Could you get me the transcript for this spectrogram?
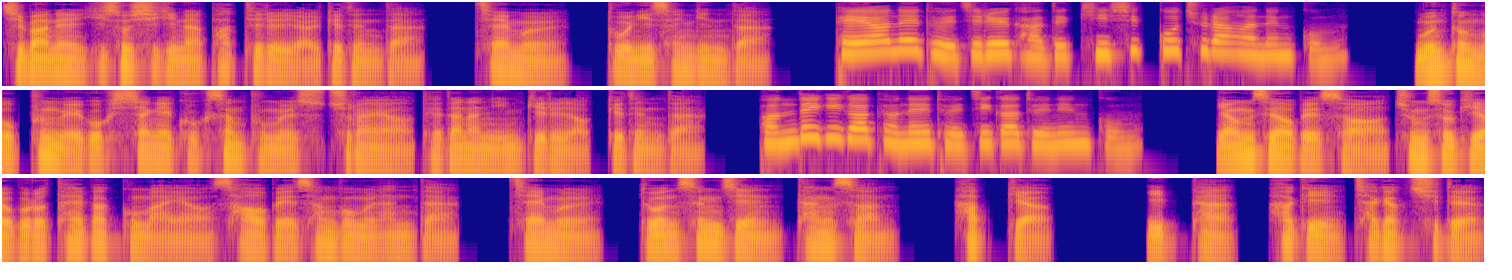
집안에 희소식이나 파티를 열게 된다. 재물, 돈이 생긴다. 배 안에 돼지를 가득히 싣고 출항하는 꿈. 문턱 높은 외국 시장의 국산품을 수출하여 대단한 인기를 얻게 된다. 번데기가 변해 돼지가 되는 꿈. 영세업에서 중소기업으로 탈바꿈하여 사업에 성공을 한다. 재물, 돈 승진, 당선, 합격, 입학, 학위, 자격 취득,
